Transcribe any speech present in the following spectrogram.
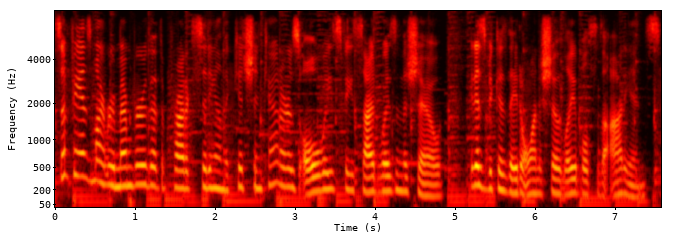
Some fans might remember that the product sitting on the kitchen counter is always faced sideways in the show. It is because they don't want to show labels to the audience.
